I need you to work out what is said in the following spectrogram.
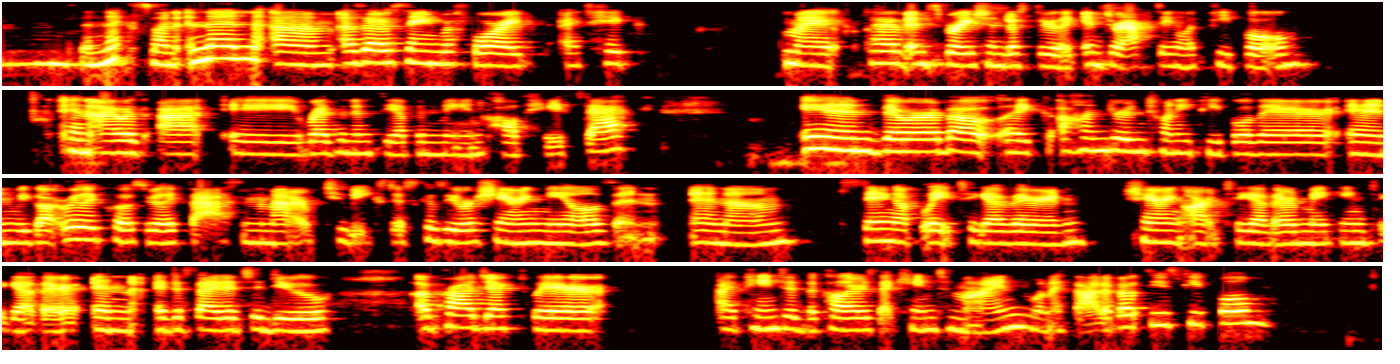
The next one, and then um, as I was saying before, I I take my I have inspiration just through like interacting with people. And I was at a residency up in Maine called Haystack, and there were about like 120 people there, and we got really close really fast in a matter of two weeks, just because we were sharing meals and and um, staying up late together and sharing art together and making together. And I decided to do a project where I painted the colors that came to mind when I thought about these people.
